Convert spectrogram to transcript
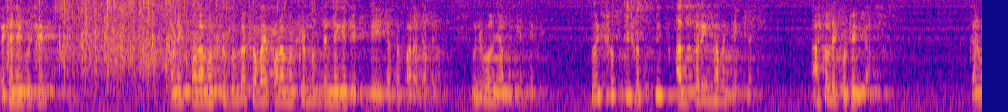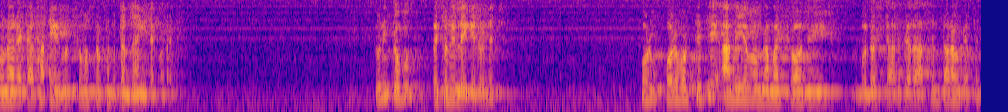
এখানে বসে অনেক পরামর্শ করল, সবাই পরামর্শের মধ্যে নেগেটিভ যে এটা তো পারা যাবে না। উনি বললেন আমি গিয়ে দেখি তুমি সত্যি সত্যি আন্তরিকভাবে দেখলে। আসলে কঠিন কাজ। কারণ ওনার একার হাতে সমস্ত ক্ষমতা নাই এটা করার। উনি তবু পেছনে লেগে রইলেন। পরবর্তীতে আমি এবং আমার সহযোগী উপদেষ্টা আর যারা আছেন, তারাও গেছেন।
